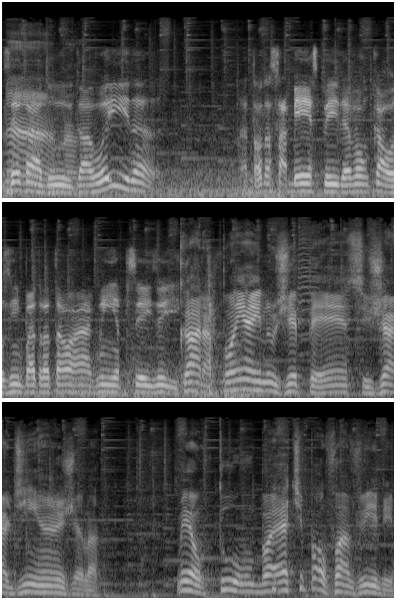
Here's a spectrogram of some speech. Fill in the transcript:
Você tá Não, doido? não. Tá, vou aí na, na tal da Sabesp aí, levar um calzinho pra tratar uma aguinha pra vocês aí. Cara, põe aí no GPS Jardim Ângela. Meu, tu é tipo Alphaville.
